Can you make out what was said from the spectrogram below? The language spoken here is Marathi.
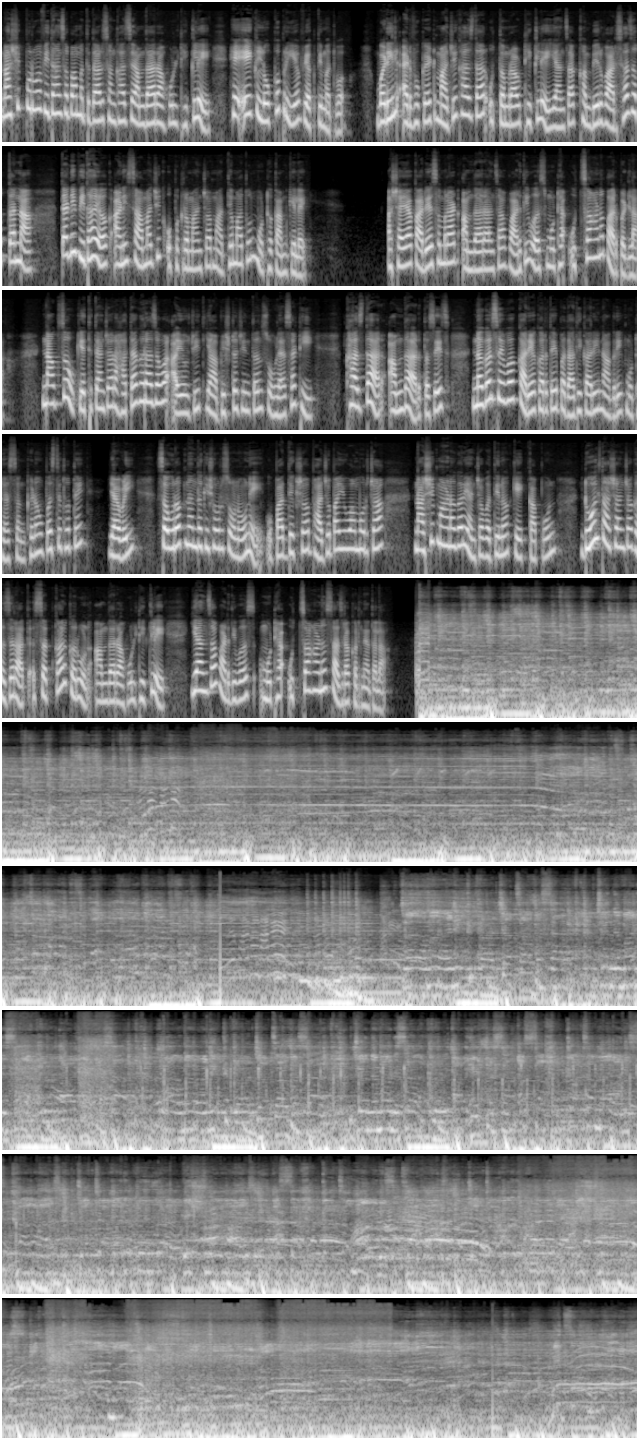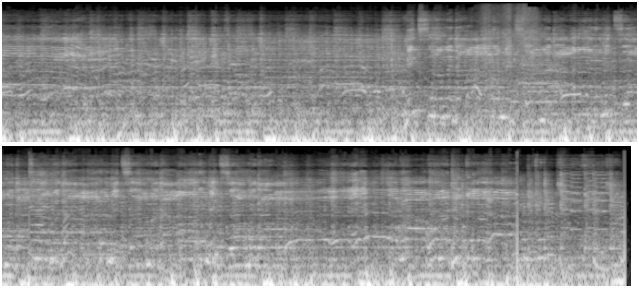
नाशिक पूर्व विधानसभा मतदारसंघाचे आमदार राहुल ठिकले हे एक लोकप्रिय व्यक्तिमत्व. वडील ॲडव्होकेट माजी खासदार उत्तमराव ठिकले यांचा खंबीर वारसा जपताना त्यांनी विधायक आणि सामाजिक उपक्रमांच्या माध्यमातून मोठं काम केलंय. अशा या कार्यसम्राट आमदारांचा वाढदिवस मोठ्या उत्साहानं पार पडला. नागचौक येथे त्यांच्या राहत्या घराजवळ आयोजित या अभिष्टचिंतन सोहळ्यासाठी खासदार आमदार तसेच नगरसेवक कार्यकर्ते पदाधिकारी नागरिक मोठ्या संख्येनं उपस्थित होते. यावेळी सौरभ नंदकिशोर सोनवणे उपाध्यक्ष भाजपा युवा मोर्चा नाशिक महानगर यांच्या वतीनं केक कापून ढोल ताशांच्या गजरात सत्कार करून आमदार राहुल ठिकले यांचा वाढदिवस मोठ्या उत्साहानं साजरा करण्यात आला.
